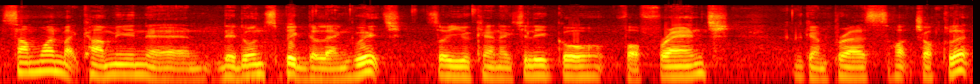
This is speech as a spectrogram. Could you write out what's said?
someone might come in and they don't speak the language, so you can actually go for French. You can press hot chocolate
